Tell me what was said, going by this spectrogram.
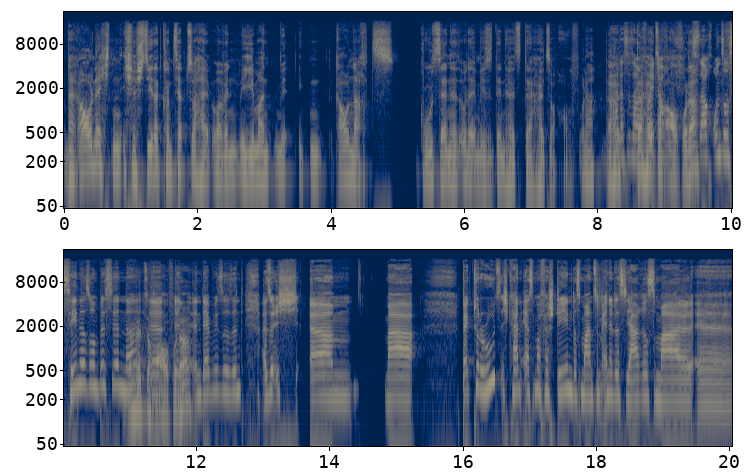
bei Rauhnächten, ich verstehe das Konzept so halb, aber wenn mir jemand mir irgendeinen Rauhnachtsgruß sendet oder irgendwie so, hört's, der hört's auch auf, oder? Da, Ja, hört, hört's vielleicht auch auf, oder? Das ist auch unsere Szene so ein bisschen, ne? Da hört's auch auf, oder? In, in der wir so sind. Also ich, ähm, mal back to the roots. Ich kann erstmal verstehen, dass man zum Ende des Jahres mal äh,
